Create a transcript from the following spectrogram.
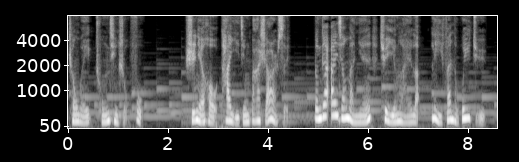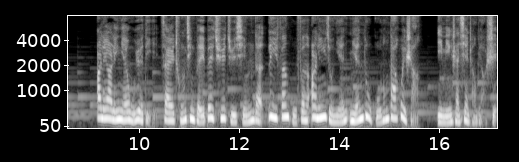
成为重庆首富。十年后，他已经八十二岁，本该安享晚年，却迎来了力帆的危局。二零二零年五月底，在重庆北碚区举行的力帆股份二零一九年年度股东大会上，尹明善现场表示：“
